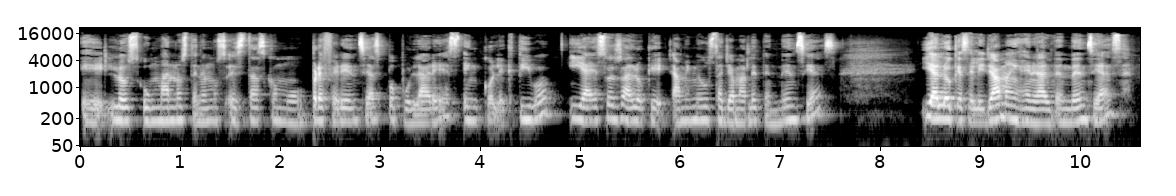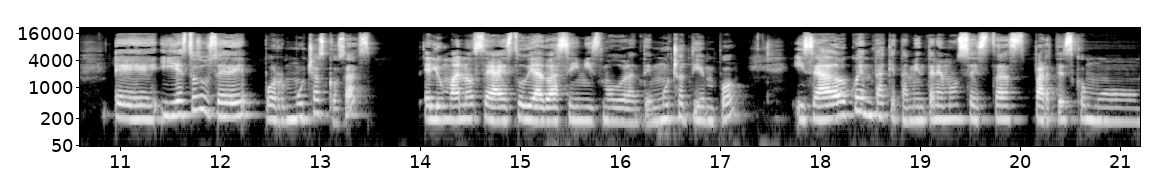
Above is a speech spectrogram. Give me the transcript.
eh, los humanos tenemos estas como preferencias populares en colectivo y a eso es a lo que a mí me gusta llamarle tendencias y a lo que se le llama en general tendencias. Eh, y esto sucede por muchas cosas. El humano se ha estudiado a sí mismo durante mucho tiempo y se ha dado cuenta que también tenemos estas partes como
